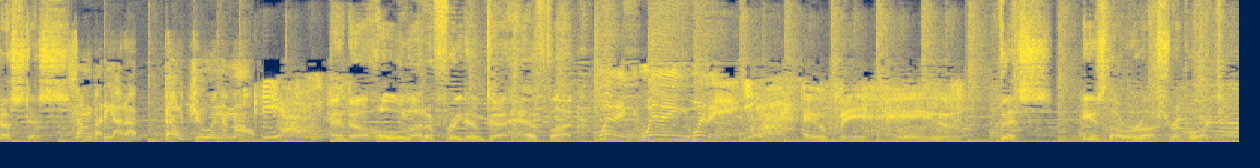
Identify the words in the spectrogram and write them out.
Justice, Somebody ought to belt you in the mouth. and a whole lot of freedom to have fun. Winning, winning, winning. Oh, behave. This is the Rush Report.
